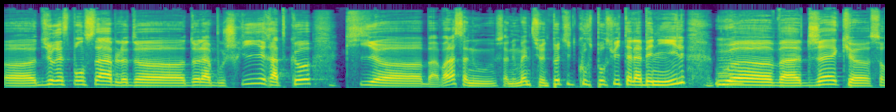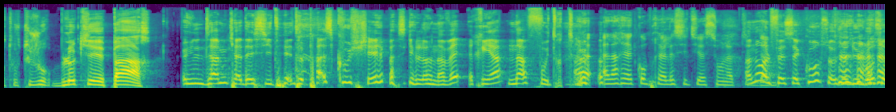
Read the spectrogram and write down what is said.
euh, du responsable de, de la boucherie, Radko, qui, euh, bah, voilà, ça nous, ça nous mène sur une petite course-poursuite à la Hill, où Mm. euh, bah, Jack euh, se retrouve toujours bloqué par... Une dame qui a décidé de pas se coucher parce qu'elle en avait rien à foutre. tu vois. Ah, elle a rien compris à la situation, la petite Ah non, dame. elle fait ses courses, j'ai dit, bon, c'est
